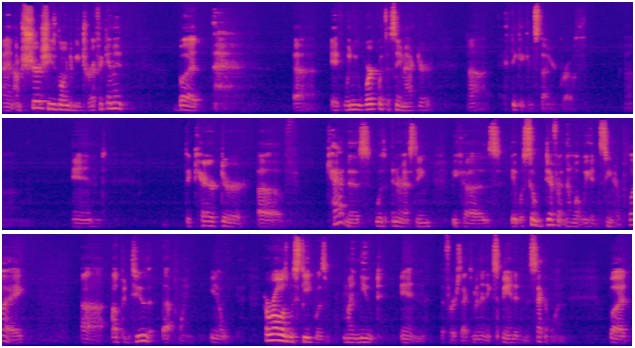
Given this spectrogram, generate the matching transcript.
and I'm sure she's going to be terrific in it. But uh, when you work with the same actor, uh, I think it can stunt your growth. Um, and the character of Katniss was interesting because it was so different than what we had seen her play uh, up until th- that point. You know, her role as Mystique was minute in the first X Men and expanded in the second one. But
